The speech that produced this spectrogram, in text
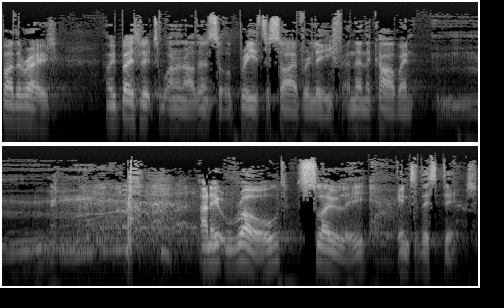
by the road. And we both looked at one another and sort of breathed a sigh of relief, and then the car went, and it rolled slowly into this ditch.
